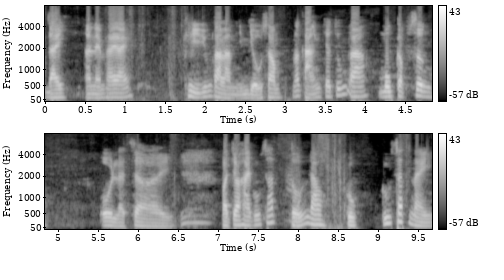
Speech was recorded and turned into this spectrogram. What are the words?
Đây, anh em thấy đấy. Khi chúng ta làm nhiệm vụ xong, nó tặng cho chúng ta một cặp sừng. Ôi là trời. Và cho hai cuốn sách tưởng đâu, cuộc cuốn sách này,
